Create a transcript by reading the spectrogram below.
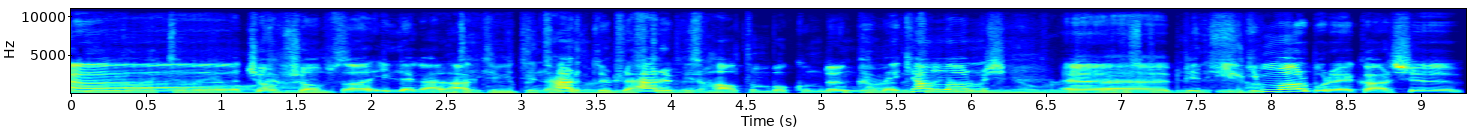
All Chop shopslar illegal aktivitenin her türlü her bir haltın bokun döndüğü mekanlarmış. to bir ilgim var buraya karşı.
